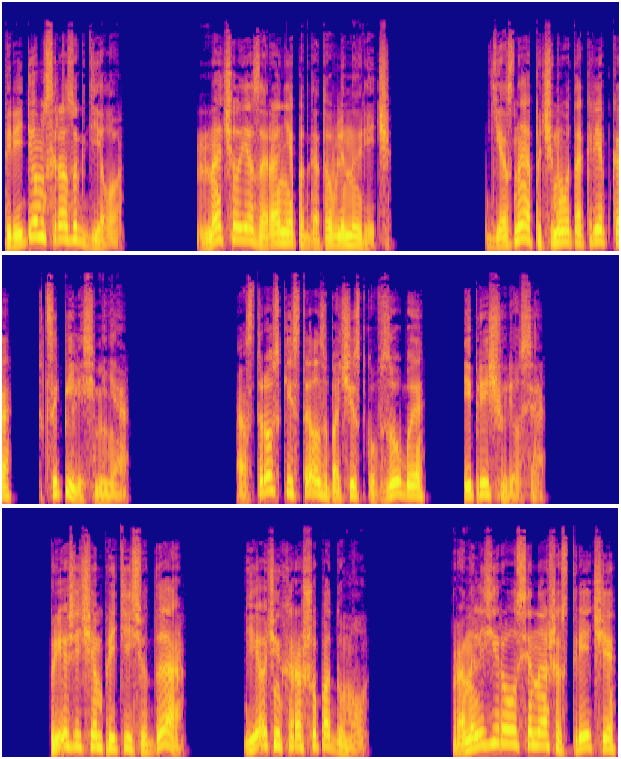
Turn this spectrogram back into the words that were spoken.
Перейдем сразу к делу. Начал я заранее подготовленную речь. Я знаю, почему вы так крепко вцепились в меня. Островский стал зубочистку в зубы и прищурился. Прежде чем прийти сюда, я очень хорошо подумал. Проанализировал все наши встречи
